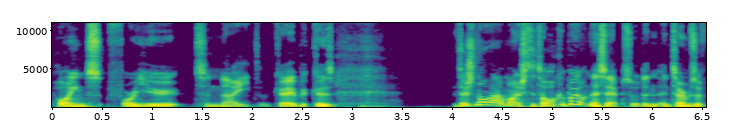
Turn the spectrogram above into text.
points for you tonight, okay? Because there's not that much to talk about in this episode in, in terms of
